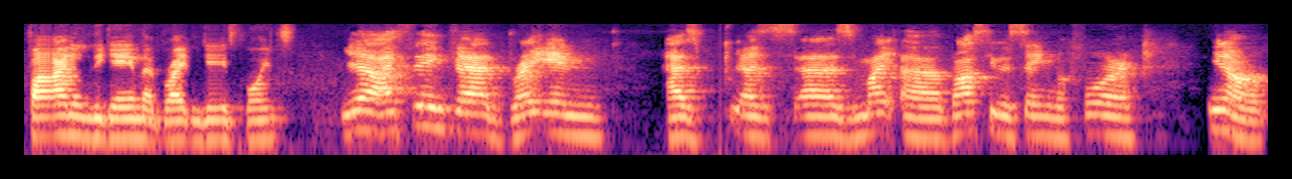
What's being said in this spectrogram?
finally the game that Brighton gets points? Yeah, I think that Brighton has, as as my uh, Bosky was saying before, you know,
